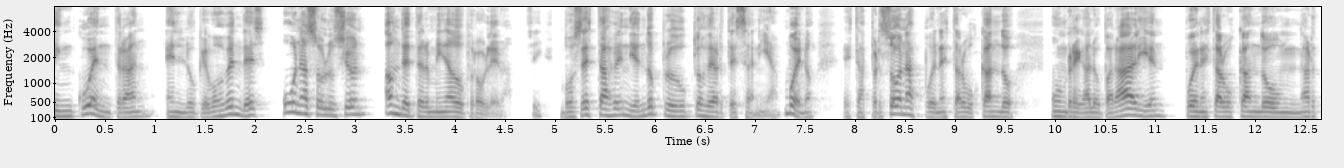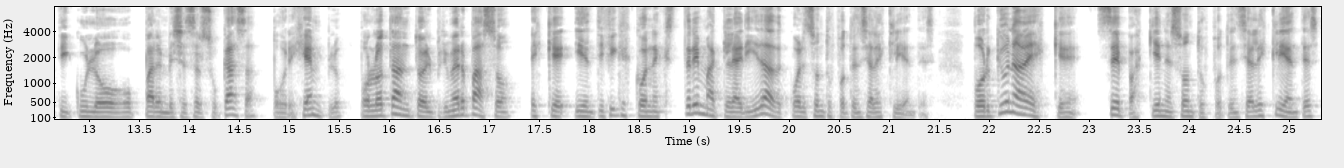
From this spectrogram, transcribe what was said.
encuentran en lo que vos vendés una solución a un determinado problema. Vos estás vendiendo productos de artesanía. Bueno, estas personas pueden estar buscando un regalo para alguien, pueden estar buscando un artículo para embellecer su casa, por ejemplo. Por lo tanto, el primer paso es que identifiques con extrema claridad cuáles son tus potenciales clientes. Porque una vez que sepas quiénes son tus potenciales clientes,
